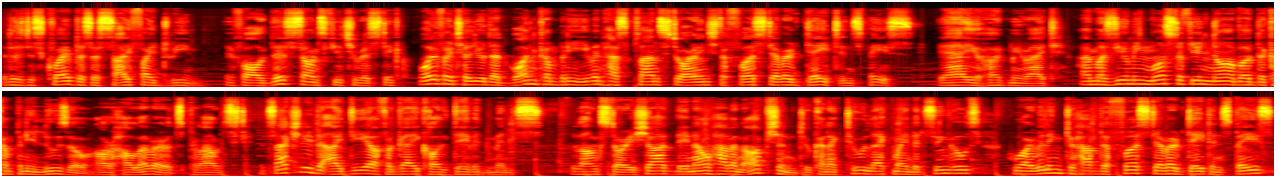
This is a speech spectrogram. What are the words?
It is described as a sci-fi dream. If all this sounds futuristic, what if I tell you that one company even has plans to arrange the first ever date in space? Yeah, you heard me right. I'm assuming most of you know about the company Luzo, or however it's pronounced. It's actually the idea of a guy called David Mintz. Long story short, they now have an option to connect two like-minded singles who are willing to have the first ever date in space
